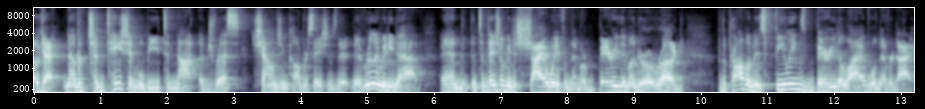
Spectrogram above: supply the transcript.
Okay, now the temptation will be to not address challenging conversations that, that really we need to have. And the temptation will be to shy away from them or bury them under a rug. But the problem is, feelings buried alive will never die.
